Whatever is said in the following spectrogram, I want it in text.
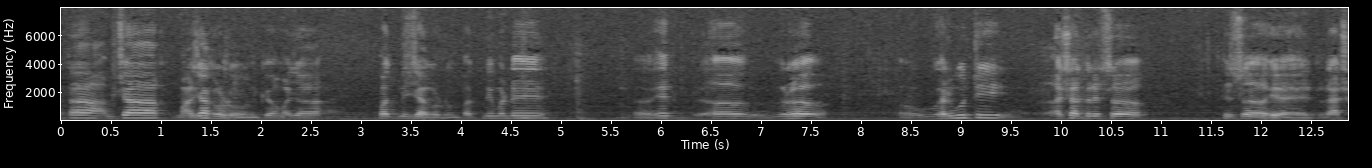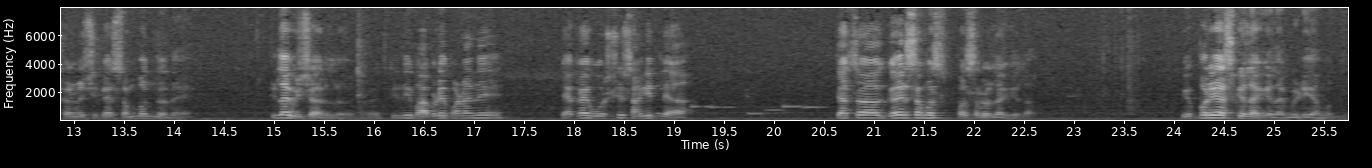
आता आमच्या माझ्याकडून किंवा माझ्या पत्नीच्याकडून पत्नी म्हणजे एक ग्रह घरगुती अशा तऱ्हेचं तिचं हे आहे राजकारणाशी काय संबंध नाही. तिला विचारलं. तिने भाबडेपणाने त्या काही गोष्टी सांगितल्या. त्याचा गैरसमज पसरवला गेला. विपर्यास केला गेला मीडियामधून.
